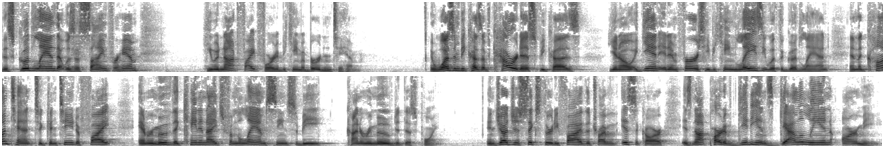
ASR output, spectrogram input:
this good land that was assigned for him, he would not fight for it. It became a burden to him. It wasn't because of cowardice, because, you know, again, it infers he became lazy with the good land, and the content to continue to fight and remove the Canaanites from the land seems to be kind of removed at this point. In Judges 6:35, the tribe of Issachar is not part of Gideon's Galilean army.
